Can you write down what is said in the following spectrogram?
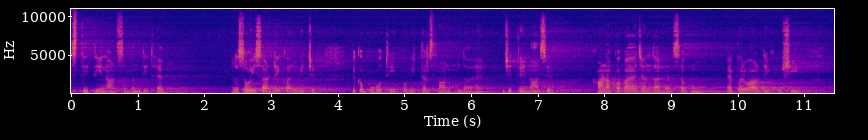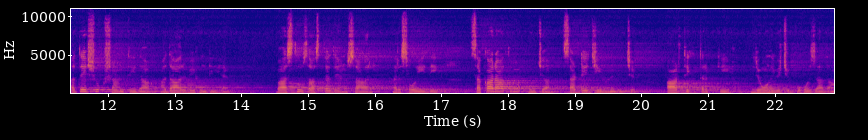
ਸਥਿਤੀ ਨਾਲ ਸੰਬੰਧਿਤ ਹੈ। ਰਸੋਈ ਸਾਡੇ ਘਰ ਵਿੱਚ ਇੱਕ ਬਹੁਤ ਹੀ ਪਵਿੱਤਰ ਸਥਾਨ ਹੁੰਦਾ ਹੈ, ਜਿੱਥੇ ਨਾ ਸਿਰਫ ਖਾਣਾ ਪਕਾਇਆ ਜਾਂਦਾ ਹੈ, ਸਗੋਂ ਇਹ ਪਰਿਵਾਰ ਦੀ ਖੁਸ਼ੀ ਅਤੇ ਸੁੱਖ ਸ਼ਾਂਤੀ ਦਾ ਆਧਾਰ ਵੀ ਹੁੰਦੀ ਹੈ। ਵਾਸਤੂ ਸ਼ਾਸਤਰ ਦੇ ਅਨੁਸਾਰ ਰਸੋਈ ਦੀ ਸਕਾਰਾਤਮਕ ਊਰਜਾ ਸਾਡੇ ਜੀਵਨ ਵਿੱਚ ਆਰਥਿਕ ਤਰੱਕੀ ਲਿਆਉਣ ਵਿੱਚ ਬਹੁਤ ਜ਼ਿਆਦਾ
